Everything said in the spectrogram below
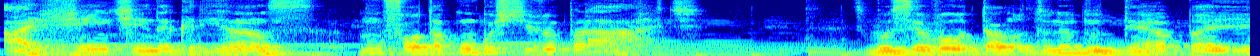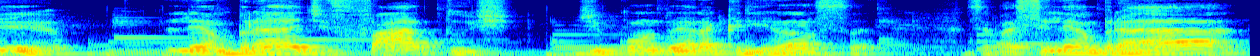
a gente ainda é criança, não falta combustível para a arte. Se você voltar no túnel do tempo e lembrar de fatos de quando era criança, você vai se lembrar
